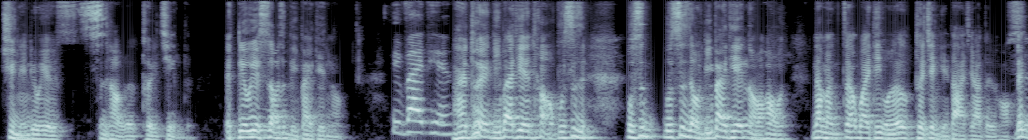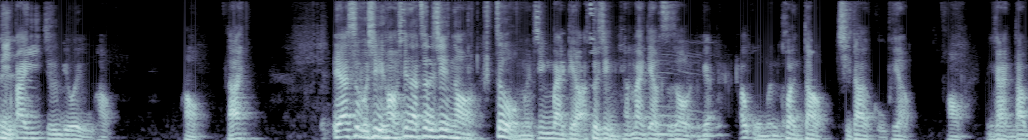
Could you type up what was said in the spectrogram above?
去年六月四号的推荐的，哎，六月四号是礼拜天哦，礼拜天，哎，对，礼拜天哦，不是不是不是哦，礼拜天哦哈。那么在 YT 我要推荐给大家的哈，那礼拜一就是六月五号，好来，AI 伺服器哈，现在最近哈，这个我们已经卖掉，最近你看卖掉之后，你看啊，我们换到其他的股票，好，你看它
